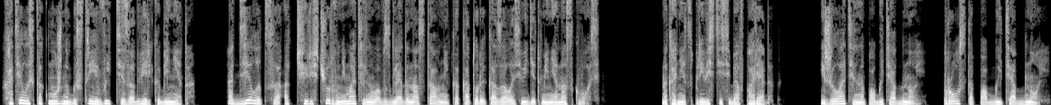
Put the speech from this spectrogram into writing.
Хотелось как можно быстрее выйти за дверь кабинета. Отделаться от чересчур внимательного взгляда наставника, который, казалось, видит меня насквозь. Наконец, привести себя в порядок. И желательно побыть одной. Просто побыть одной.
